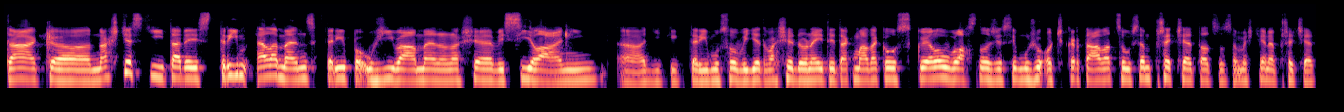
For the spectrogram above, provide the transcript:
Tak eh, naštěstí tady Stream Elements, který používáme na naše vysílání, a díky kterému jsou vidět vaše donaty, tak má takovou skvělou vlastnost, že si můžu očkrtávat, co už jsem přečet a co jsem ještě nepřečet,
